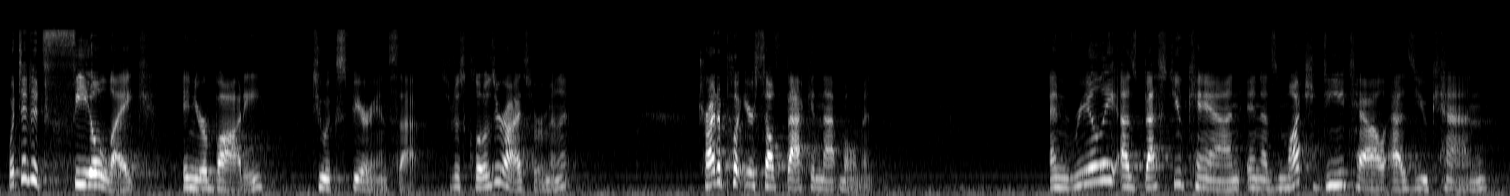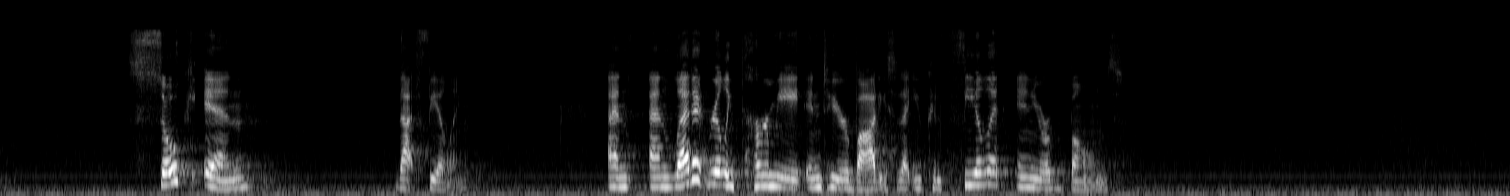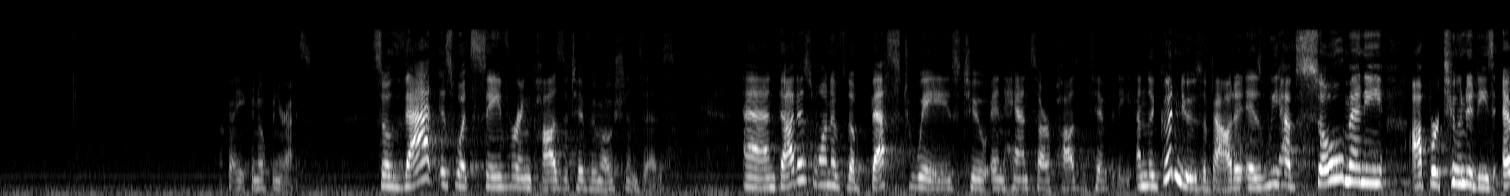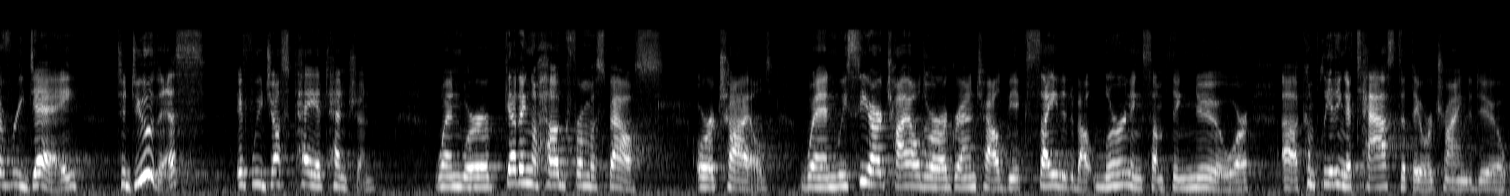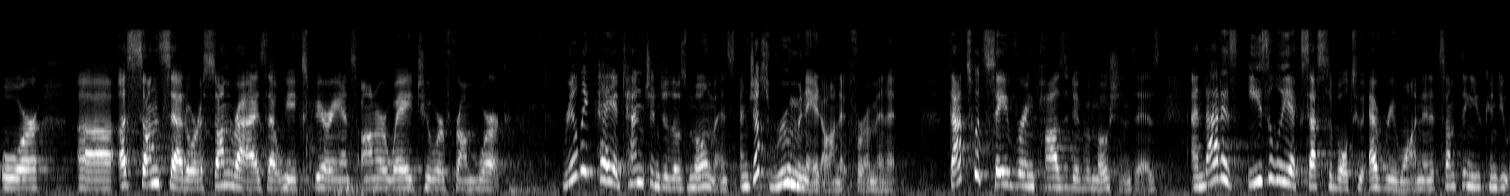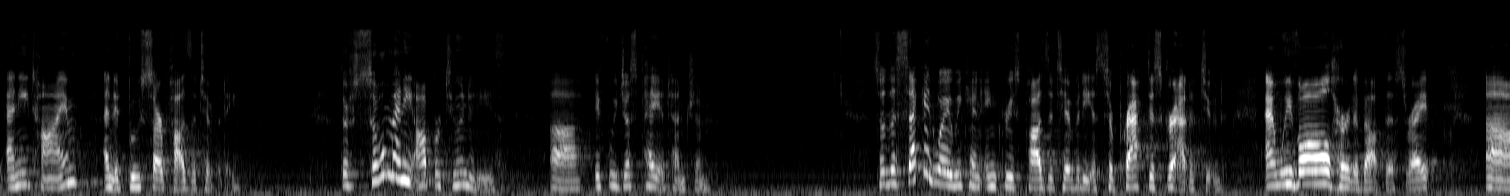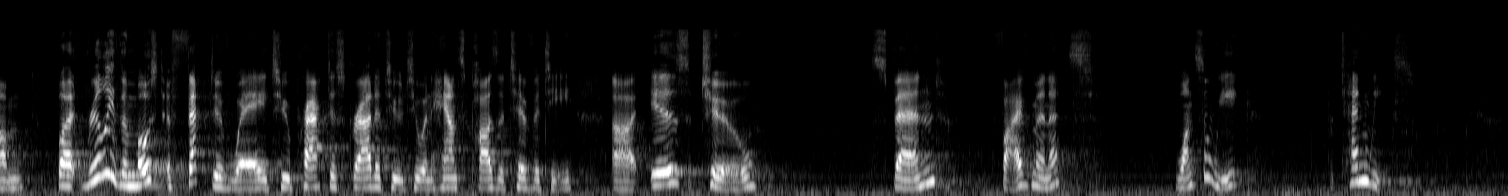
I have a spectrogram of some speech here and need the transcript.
What did it feel like in your body to experience that? So just close your eyes for a minute. Try to put yourself back in that moment. And really, as best you can, in as much detail as you can, soak in that feeling and, and let it really permeate into your body so that you can feel it in your bones. Okay, you can open your eyes. So, that is what savoring positive emotions is. And that is one of the best ways to enhance our positivity. And the good news about it is we have so many opportunities every day to do this if we just pay attention when we're getting a hug from a spouse or a child, when we see our child or our grandchild be excited about learning something new or uh, completing a task that they were trying to do, or uh, a sunset or a sunrise that we experience on our way to or from work. Really pay attention to those moments and just ruminate on it for a minute. That's what savoring positive emotions is. And that is easily accessible to everyone, and it's something you can do anytime, and it boosts our positivity. There's so many opportunities uh, if we just pay attention. So, the second way we can increase positivity is to practice gratitude. And we've all heard about this, right? Um, but really, the most effective way to practice gratitude to enhance positivity uh, is to spend five minutes once a week for 10 weeks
